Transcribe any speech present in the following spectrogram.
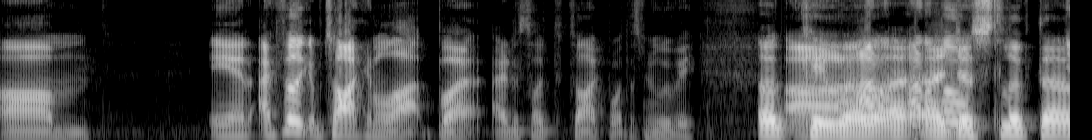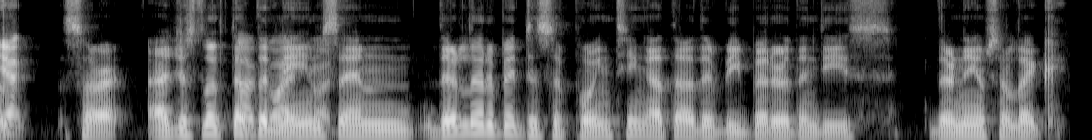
Um, and I feel like I'm talking a lot, but I just like to talk about this movie. Okay, Uh, I well, don't- I I, don't I, just looked up. Yep. Sorry, I just looked up the ahead, names, and they're a little bit disappointing. I thought they'd be better than these. Their names are like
